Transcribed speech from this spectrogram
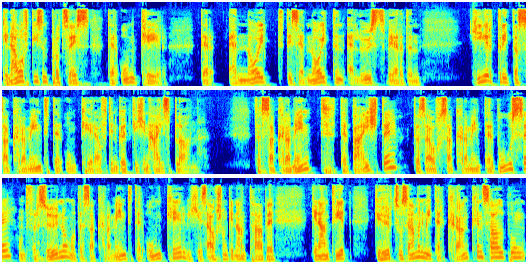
Genau auf diesem Prozess der Umkehr, der erneut, des erneuten Erlöstwerden, hier tritt das Sakrament der Umkehr auf den göttlichen Heilsplan. Das Sakrament der Beichte, das auch Sakrament der Buße und Versöhnung oder Sakrament der Umkehr, wie ich es auch schon genannt habe, genannt wird, gehört zusammen mit der Krankensalbung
